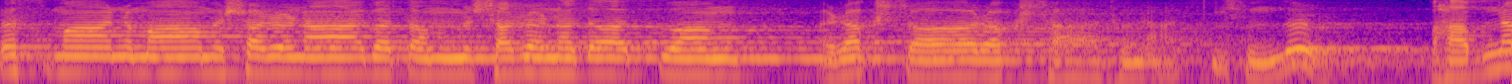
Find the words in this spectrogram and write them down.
তস্মান মাম শরণাগতম শরণদ ত্বং রক্ষ রক্ষাধুনা। কি সুন্দর ভাবনা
